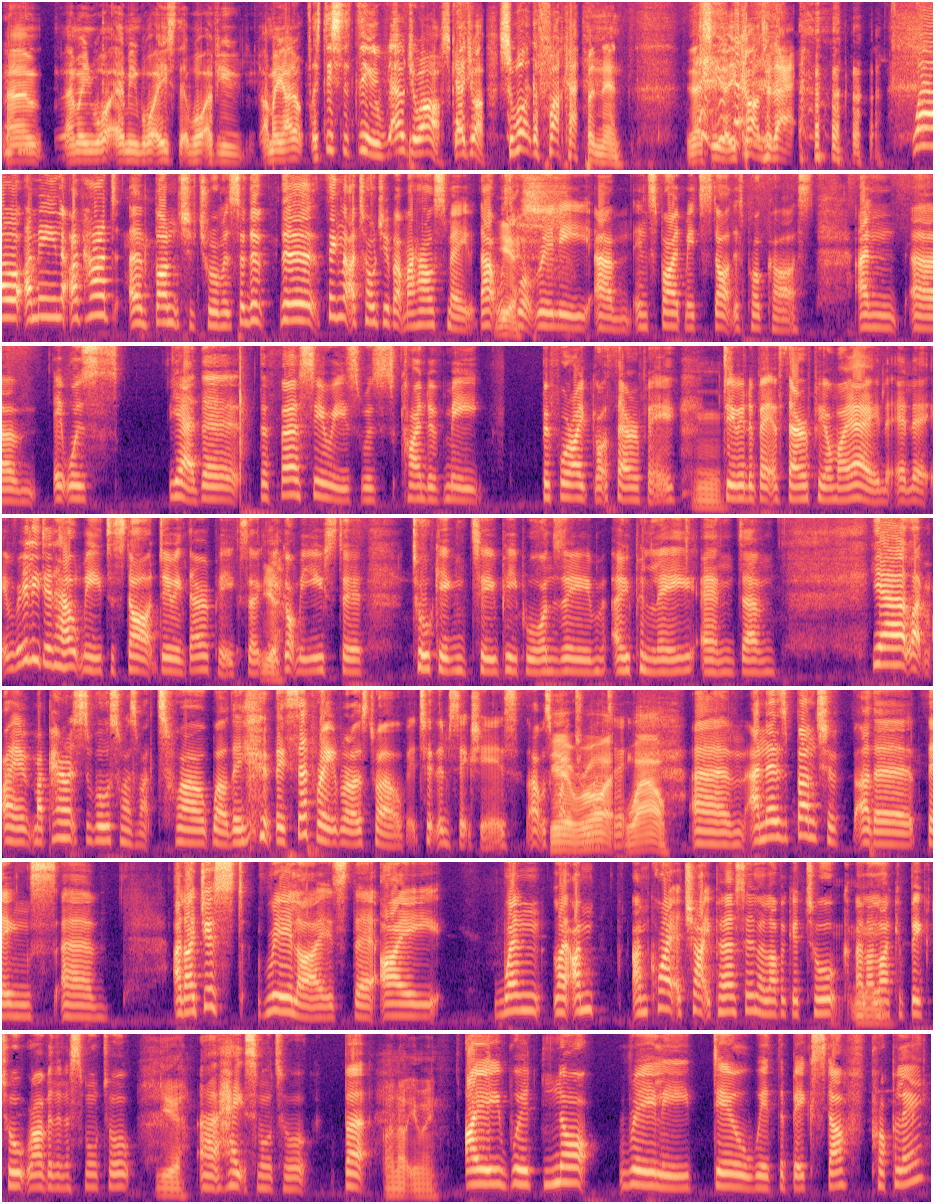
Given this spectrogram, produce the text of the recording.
Um, I mean, what I mean, what is that? What have you? I mean, I don't. Is this the thing? How'd you ask? How'd you ask? So what the fuck happened then? That's, you know, you can't do that. Well, I mean, I've had a bunch of traumas. So the the thing that I told you about my housemate, that was Yes. what really um, inspired me to start this podcast, and um, it was, yeah, the the first series was kind of me before I got therapy, Mm. doing a bit of therapy on my own, and it, it really did help me to start doing therapy because it, Yeah. it got me used to talking to people on Zoom openly and. Um, Yeah, like my my parents divorced when I was about twelve. Well, they they separated when I was twelve. It took them six years. That was quite Yeah, right. Wow. Um, and there's a bunch of other things. Um, and I just realised that I, when like I'm I'm quite a chatty person. I love a good talk, and Mm. I like a big talk rather than a small talk. Yeah, Uh, I hate small talk, but I know what you mean. I would not really deal with the big stuff properly.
